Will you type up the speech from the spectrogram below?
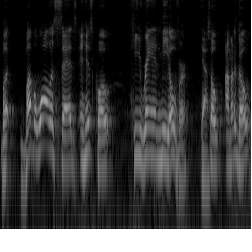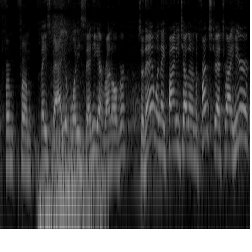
But Bubba Wallace says in his quote, he ran me over. Yeah. So I'm going to go from, from face value of what he said. He got run over. So then when they find each other in the front stretch right here,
